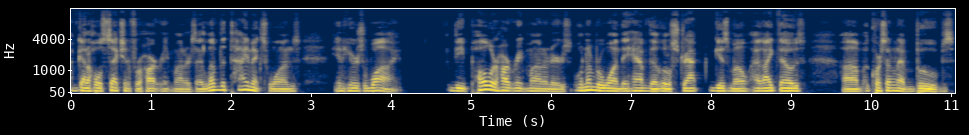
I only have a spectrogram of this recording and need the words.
I've got a whole section for heart rate monitors. I love the Timex ones, and here's why. The polar heart rate monitors, well, number one, they have the little strap gizmo. I like those. Um, of course, I don't have boobs.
